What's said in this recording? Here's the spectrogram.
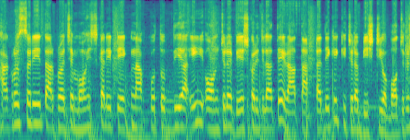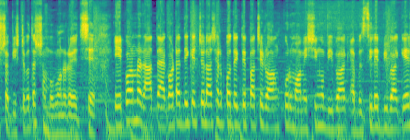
খাগড়াছড়ি তারপর হচ্ছে মহেশখালী টেকনাফ কুতুবদিয়া এই অঞ্চলের বেশ কয়েক জেলাতে রাত আটটার দিকে কিছুটা বৃষ্টি ও বজ্রসহ বৃষ্টিপাতের সম্ভাবনা রয়েছে। এরপর আমরা রাত এগারোটার দিকে চলে আসার পর দেখতে পাচ্ছি রংপুর ময়মনসিংহ বিভাগ এবং সিলেট বিভাগের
